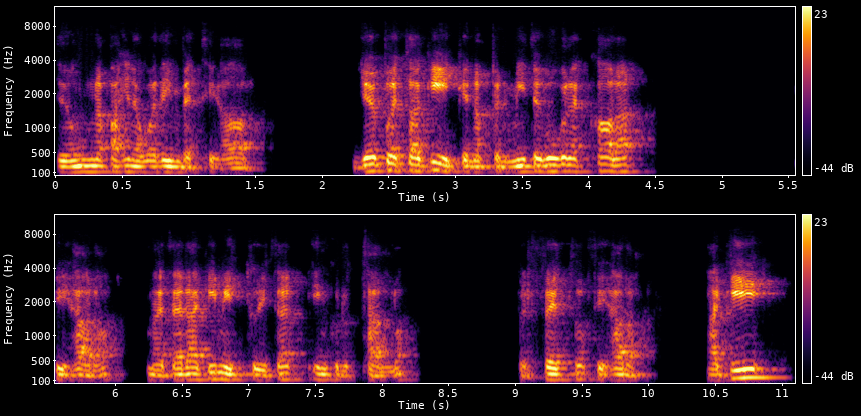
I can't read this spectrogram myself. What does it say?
de una página web de investigador. Yo he puesto aquí que nos permite Google Scholar, fijaros, meter aquí mis Twitter, incrustarlos. Perfecto, fijaros. Aquí,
